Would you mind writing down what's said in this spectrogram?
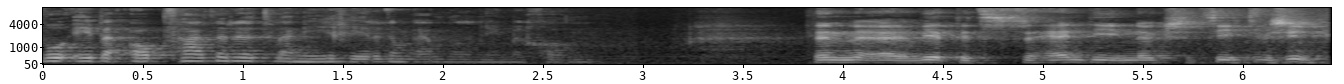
die eben abfedern, wenn ich irgendwann mal nicht mehr kann dann äh, wird jetzt das Handy in nächster Zeit wahrscheinlich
